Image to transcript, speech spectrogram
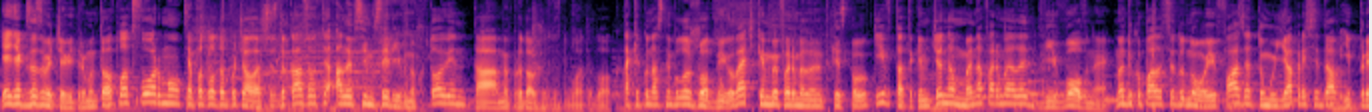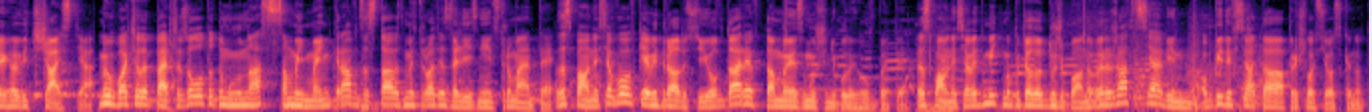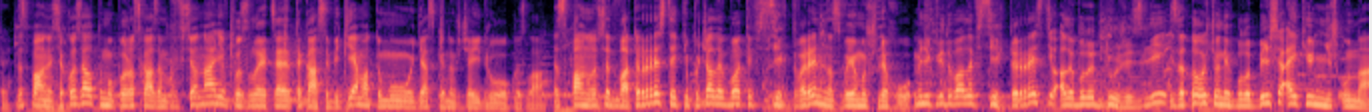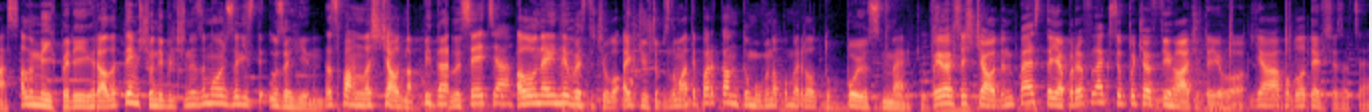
Я як зазвичай відремонтував платформу. Ця подлота почала щось доказувати, але всім все рівно хто він. Та ми продовжили здобувати блок. Так як у нас не було жодної овечки, ми фармили нитки з пауків, та таким чином ми нафармили дві вовни. Ми докопалися до нової фази, тому я присідав і пригав від щастя. Ми побачили перше золото, тому у нас самий Майнкрафт заставив змайструвати залізні інструменти. Заспавнився вовк, я від радості його вдарив, та ми змушені були його вбити. Заспавнився ведмідь, ми почали дуже погано виражатися. Він обідився та прийшлося його скинути. Заспавнився козел, тому по розказам професіоналів козли це така собі тема, тому я скинув ще й другого козла. Заспавнилося два терористи, які почали вбивати всіх тварин на своєму шляху. Ми ліквідували всіх терористів, але були дуже злі із-за того, що у них було більше IQ, ніж у нас. Але ми їх переіграли тим, що вони більше не зможуть залізти у загін. Заспавнила ще одна піда лисиця, але у неї не вистачило IQ, щоб зламати паркан, тому вона померла тупою смертю. Появився ще один пес, та я по рефлексу почав фігачити його. Я поплатився за це.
